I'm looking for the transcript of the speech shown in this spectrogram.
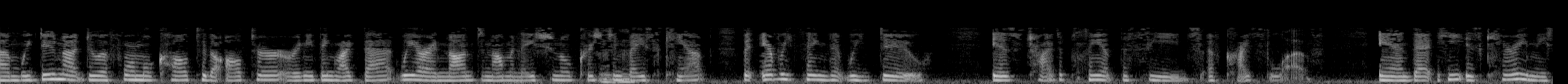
Um, we do not do a formal call to the altar or anything like that. We are a non denominational Christian based mm-hmm. camp, but everything that we do is try to plant the seeds of Christ's love and that He is carrying these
